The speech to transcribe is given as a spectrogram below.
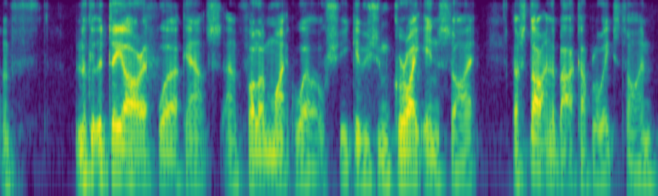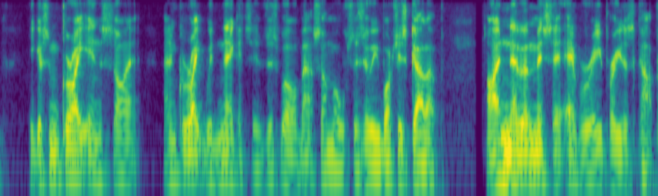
and f- look at the DRF workouts and follow Mike Welsch. He gives you some great insight. They'll start in about a couple of weeks' time. He gives some great insight and great with negatives as well about some horses who he watches gallop. I never miss it every Breeders' Cup.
